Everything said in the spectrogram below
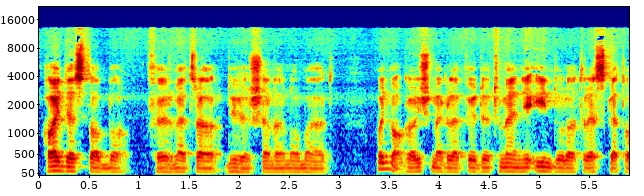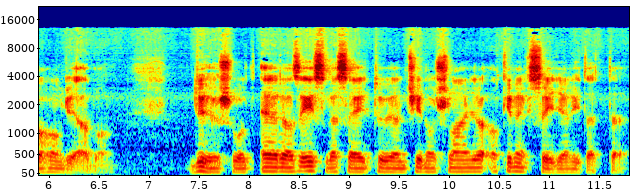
Hagyd ezt abba, förmet rá dühösen a nomád, hogy maga is meglepődött, mennyi indulat reszket a hangjában. Dühös volt erre az észveszejtően csinos lányra, aki megszégyenítette.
